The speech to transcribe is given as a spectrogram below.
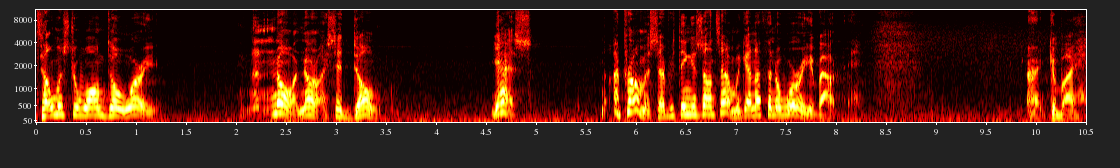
tell Mr. Wong don't worry. No, no, no, I said don't. Yes. I promise, everything is on time. We got nothing to worry about. All right, goodbye.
